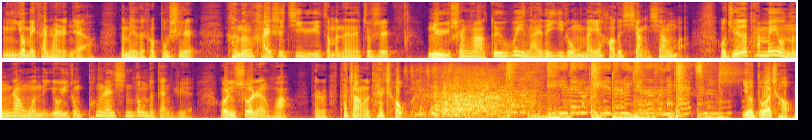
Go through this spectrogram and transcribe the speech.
你又没看上人家呀？那妹子说不是，可能还是基于怎么呢？就是女生啊对未来的一种美好的想象吧。我觉得她没有能让我有一种怦然心动的感觉。我说你说人话。她说她长得太丑了。有多丑？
